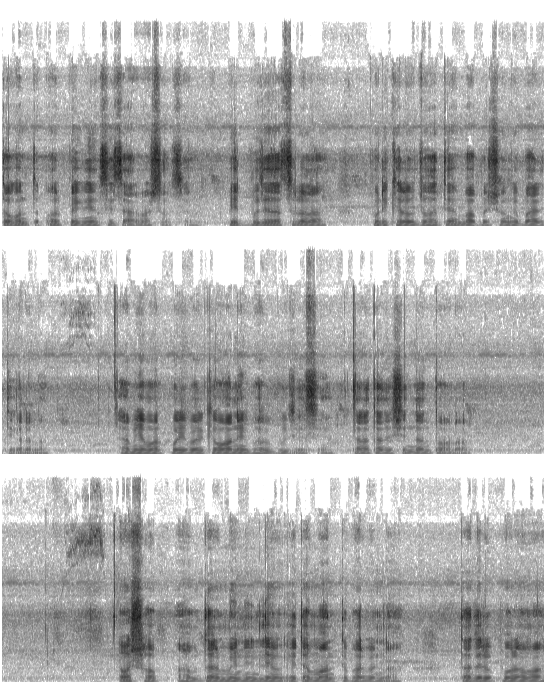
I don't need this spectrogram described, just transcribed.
তখন ওর প্রেগনেন্সি চার মাস চলছে। পেট বুঝে যাচ্ছিল না, পরীক্ষার অজুহাতে বাপের সঙ্গে বাড়িতে গেল না। আমি আমার পরিবারকে অনেকভাবে বুঝিয়েছি, তারা তাদের সিদ্ধান্ত অনার আমার সব আবদার মেনে নিলেও এটা মানতে পারবেন না। তাদের উপর আমার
